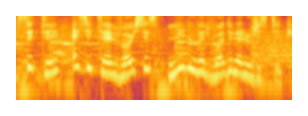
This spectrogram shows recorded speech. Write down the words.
C'était SITL Voices, les nouvelles voies de la logistique.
